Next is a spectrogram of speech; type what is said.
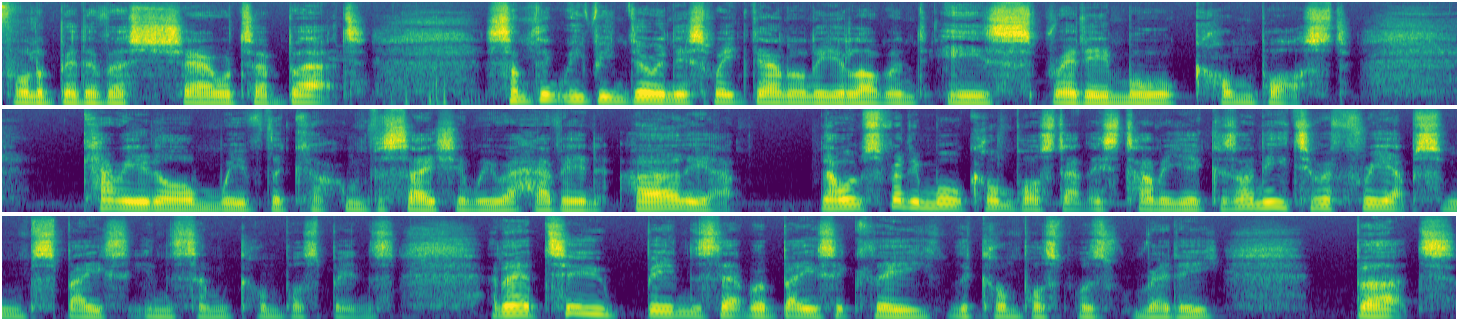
for a bit of a shelter. But something we've been doing this week down on the allotment is spreading more compost. Carrying on with the conversation we were having earlier. Now I'm spreading more compost at this time of year because I need to free up some space in some compost bins. And I had two bins that were basically the compost was ready, but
